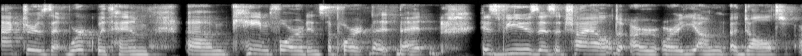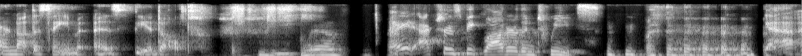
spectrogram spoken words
actors that work with him um, came forward in support that that his views as a child or, or a young adult are not the same as the adult. yeah. Right. Actions speak louder than tweets. Yeah,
